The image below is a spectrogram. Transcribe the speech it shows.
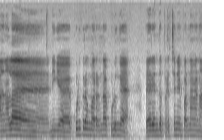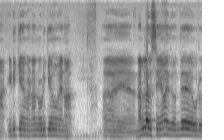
அதனால் நீங்கள் கொடுக்குற மாதிரி இருந்தால் கொடுங்க. வேறு எந்த பிரச்சனையும் பண்ண வேணாம். இடிக்கவும் வேணாம் நொடிக்கவும் வேணாம். நல்ல விஷயம். இது வந்து ஒரு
